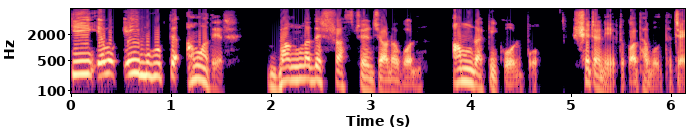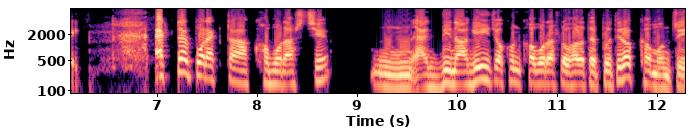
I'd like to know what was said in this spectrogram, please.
কি এবং এই মুহূর্তে আমাদের বাংলাদেশ রাষ্ট্রের জনগণ, আমরা কি করব? সেটা নিয়ে একটু কথা বলতে চাই। একটার পর একটা খবর আসছে। একদিন আগেই যখন খবর আসলো ভারতের প্রতিরক্ষা মন্ত্রী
